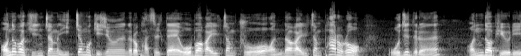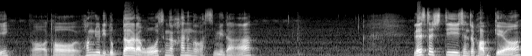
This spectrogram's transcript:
언어버 기준점은 2.5 기준으로 봤을 때 오버가 1.95, 언더가 1.85로 오즈들은 언더 비율이 어, 더 확률이 높다라고 생각하는 것 같습니다. 레스터 시티 전적 봐볼게요.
